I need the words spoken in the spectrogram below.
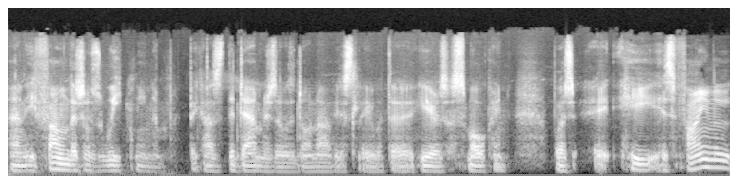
And he found that it was weakening him because the damage that was done, obviously, with the years of smoking. But eh, he, his final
